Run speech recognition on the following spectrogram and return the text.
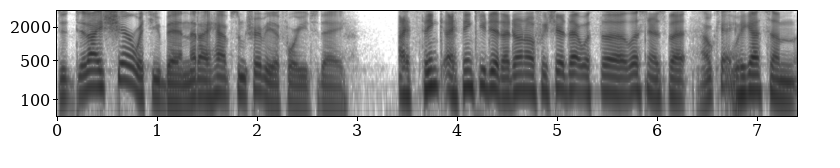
Did, did I share with you, Ben, that I have some trivia for you today? I think I think you did. I don't know if we shared that with the listeners, but Okay. we got some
